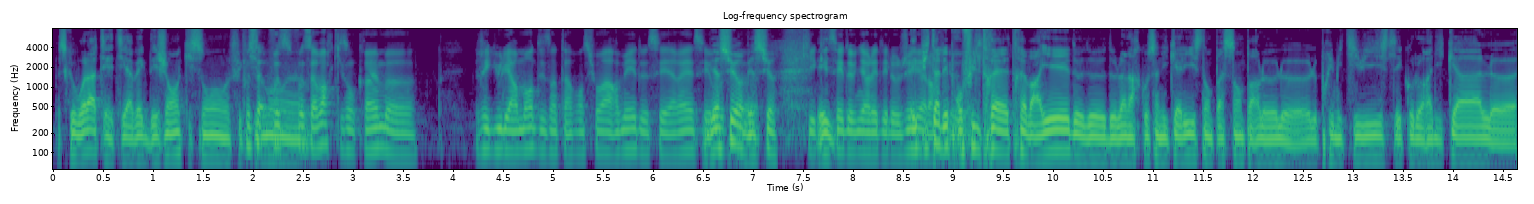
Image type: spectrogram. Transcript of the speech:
Parce que voilà, t'es, t'es avec des gens qui sont Faut, sa- effectivement. faut- faut euh, savoir qu'ils ont quand même régulièrement des interventions armées de CRS et bien autres, sûr, euh, bien sûr. qui, qui Et- essayent de venir les déloger. Et puis alors t'as des que- profils très très variés, de, de, de l'anarcho-syndicaliste en passant par le, le, le primitiviste, l'écolo radical, euh,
